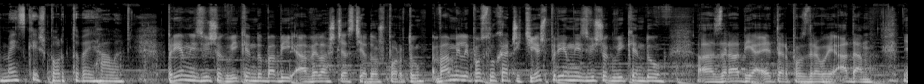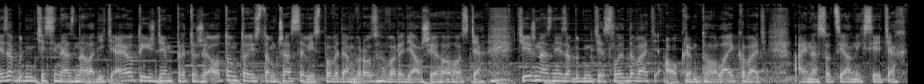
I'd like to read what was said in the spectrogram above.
v Mestskej športovej hale. Príjemný zvyšok víkendu, babi, a veľa šťastia do športu. Vám, milí posluchači, tiež príjemný zvyšok víkendu. A z Rádia Eter pozdravuje Adam. Nezabudnite si nás naladiť aj o týždeň, pretože o tomto istom čase vyspovedám v rozhovore ďalšieho hostia. Tiež nás nezabudnite sledovať a okrem toho lajkovať aj na sociálnych sieťach.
